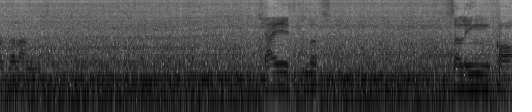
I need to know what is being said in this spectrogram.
ตอนนี้ก็กำลัง ใช้รถสลิงเกาะ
